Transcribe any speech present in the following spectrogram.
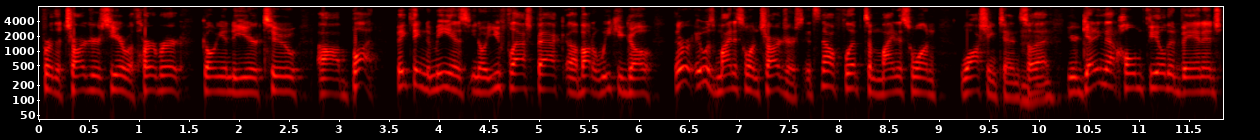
for the Chargers here with Herbert going into year two. Uh, but big thing to me is, you know, you flash back about a week ago, there it was minus one Chargers. It's now flipped to minus one Washington. So mm-hmm. that you're getting that home field advantage.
